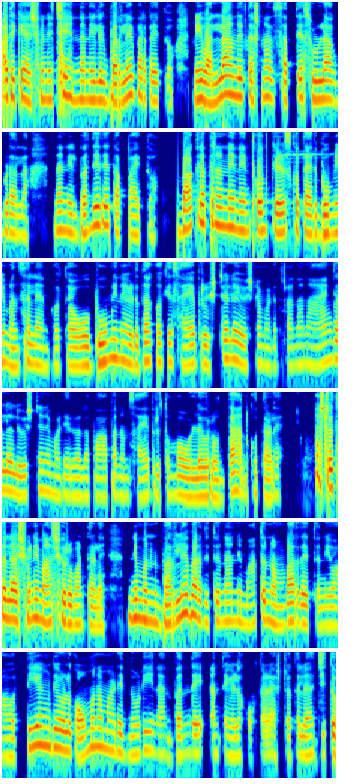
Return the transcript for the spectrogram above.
ಅದಕ್ಕೆ ಅಶ್ವಿನಿ, ಛೇ, ನಾನು ಇಲ್ಲಿಗೆ ಬರ್ಲೇಬಾರ್ದಾಯ್ತು ನೀವ್ ಅಲ್ಲ ಅಂದಿದ ತಕ್ಷಣ ಅದು ಸತ್ಯ ಸುಳ್ಳಾಗ್ಬಿಡಲ್ಲ. ನಾನು ಇಲ್ಲಿ ಬಂದಿದ್ದೆ ತಪ್ಪಾಯ್ತು. ಬಾಕ್ಲ ಹತ್ರನೇ ನಿಂತ್ಕೊಂಡು ಕೇಳಿಸ್ಕೊತಾ ಇದ್ದೆ ಭೂಮಿ ಮನ್ಸಲ್ಲೇ ಅನ್ಕೋತಾ, ಓ, ಭೂಮಿನ ಹಿಡ್ದಾಕೋಕೆ ಸಾಹೇಬ್ರು ಇಷ್ಟೆಲ್ಲ ಯೋಚನೆ ಮಾಡಿದ್ರ? ನಾನು ಆಂಗಲ್ ಅಲ್ಲಿ ಯೋಚನೆ ಮಾಡಿರಲ್ಲ ಪಾಪ ನಮ್ ಸಾಹೇಬ್ರು ತುಂಬಾ ಒಳ್ಳೆಯವರು ಅಂತ ಅನ್ಕೋತಾಳೆ. ಅಷ್ಟೊತ್ತಲ್ಲಿ ಅಶ್ವಿನಿ ಮಾತು ಶುರು ಮಾಡ್ತಾಳೆ. ನಿಮ್ಮನ್ನ ಬರಲೇಬಾರ್ದಿತ್ತು, ನಾನ್ ನಿಮ್ ಮಾತು ನಂಬಾರ್ದಾಯ್ತು. ನೀವು ಆ ಟೀ ಅಂಗಡಿ ಒಳಗೆ ಅವಮಾನ ಮಾಡಿದ್ ನೋಡಿ ನಾನ್ ಬಂದೆ ಅಂತ ಹೇಳಕ್ ಹೋಗ್ತಾಳೆ ಅಷ್ಟೊತ್ತಲ್ಲಿ ಅಜ್ಜಿತು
